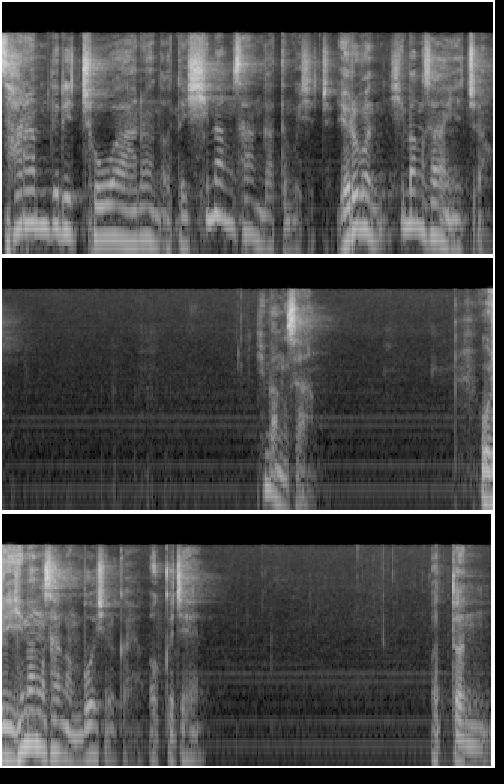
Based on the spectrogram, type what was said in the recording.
사람들이 좋아하는 어떤 희망사항 같은 것이 있죠. 여러분 희망사항이 있죠? 희망사항. 우리 희망사항은 무엇일까요? 엊그제 어떤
